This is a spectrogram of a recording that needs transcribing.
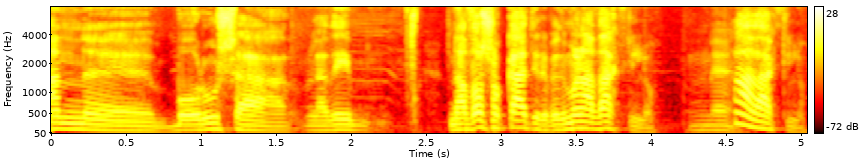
αν ε, μπορούσα, δηλαδή, να δώσω κάτι, ρε παιδί μου, ένα δάχτυλο. Ναι. Ένα δάχτυλο.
